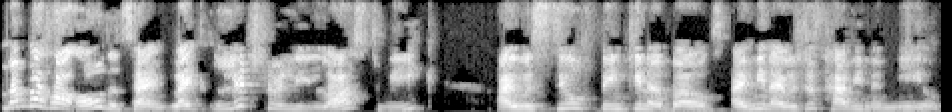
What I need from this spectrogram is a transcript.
remember her all the time. Like literally last week i was still thinking about i mean i was just having a meal.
